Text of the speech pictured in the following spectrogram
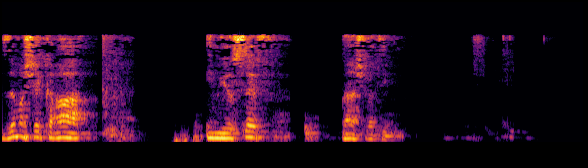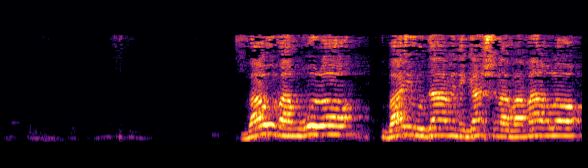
זה מה שקרה עם יוסף מהשבטים. באו ואמרו לו, בא יהודה וניגש אליו ואמר לו,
